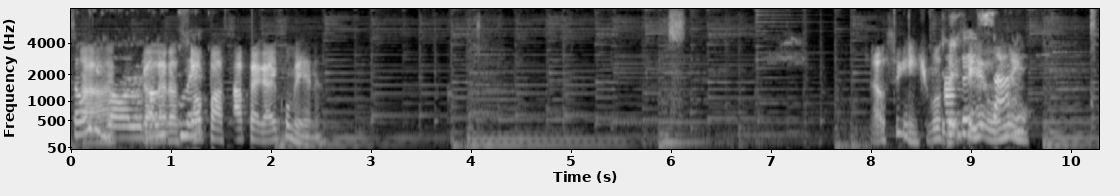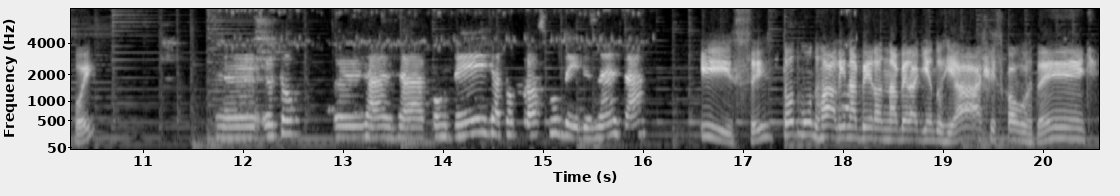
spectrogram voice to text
Show de A bola. galera Vamos só passar, pegar e comer, né? É o seguinte, vocês se reúnem. Oi? É, eu tô. Eu já, já acordei, já tô próximo deles, né? Já. Isso, e todo mundo vai ali na, beira, na beiradinha do riacho, escova os dentes,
